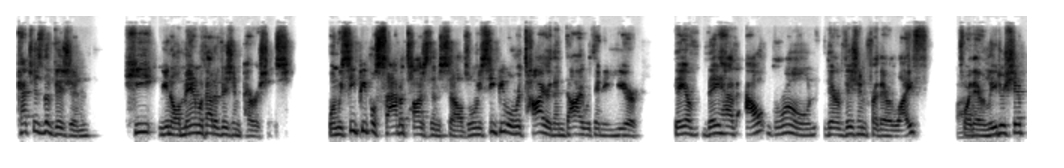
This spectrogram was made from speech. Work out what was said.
catches the vision, he, you know, a man without a vision perishes. When we see people sabotage themselves, when we see people retire, then die within a year, they have they have outgrown their vision for their life, wow. for their leadership,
